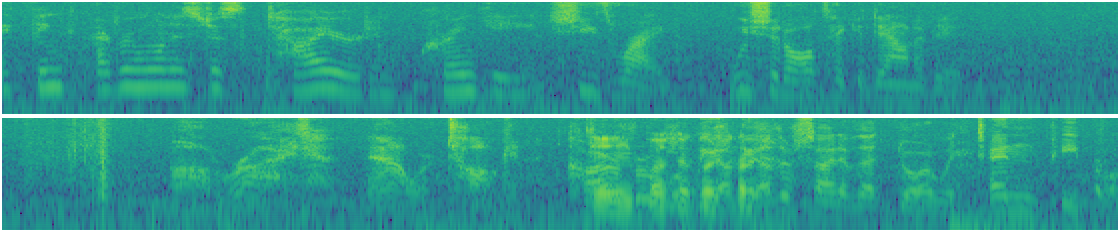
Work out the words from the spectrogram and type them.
I think everyone is just tired and cranky. She's right. We should all take it down a bit. All right. Now we're talking. Окей, Carver после will be кой on the спреш? other side of that door with ten people.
